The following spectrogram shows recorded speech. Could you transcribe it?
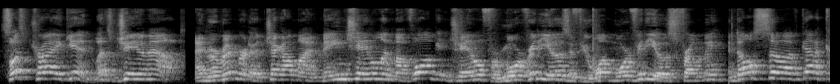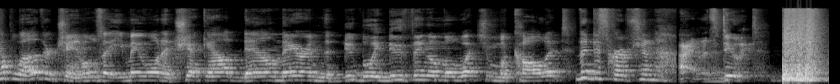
So let's try again, let's jam out. And remember to check out my main channel and my vlogging channel for more videos if you want more videos from me. And also I've got a couple of other channels that you may want to check out down there in the doobly-doo thing I'm gonna thingamawhatchamacallit. The description. Alright, let's do it.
